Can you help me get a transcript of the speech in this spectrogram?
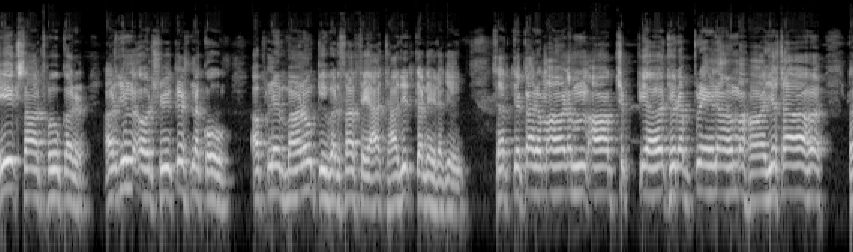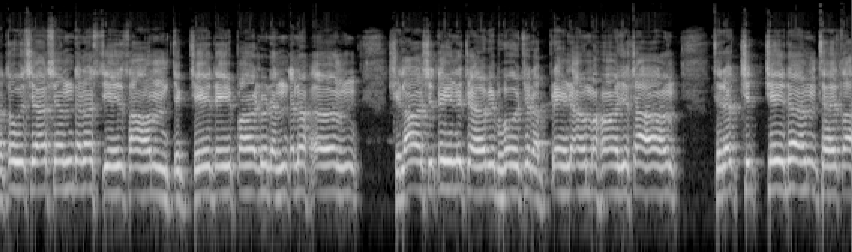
एक साथ होकर अर्जुन और श्री कृष्ण को अपने बाणों की वर्षा से आच्छादित करने लगे। सत्यकर्माणम आक्षिप्य छुरप्रेण महायशा। तथोस्यंदन चिक्षेदे पाण्डुनंदन शिलाशितेन च विभोचुरप्रेण महायशा। चिरच्छिच्छेद सहसा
